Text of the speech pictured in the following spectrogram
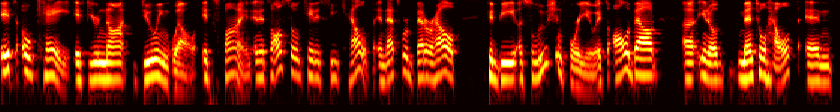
it's okay if you're not doing well. It's fine. And it's also okay to seek help. And that's where BetterHelp could be a solution for you. It's all about uh, you know, mental health and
